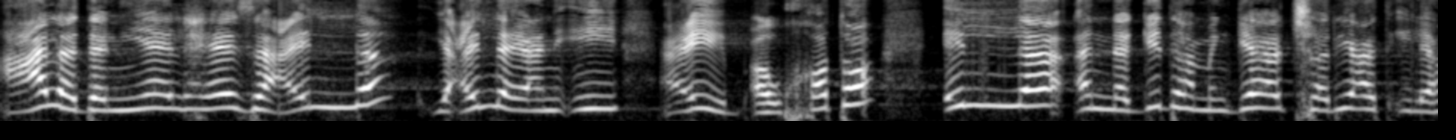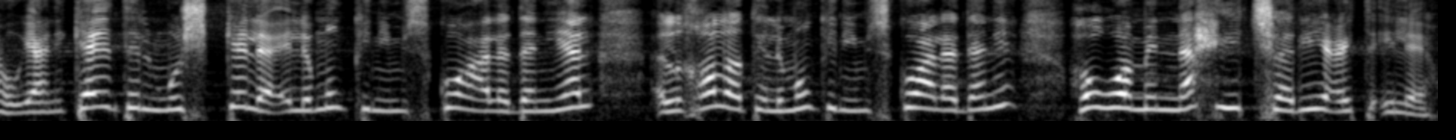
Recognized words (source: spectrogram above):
على دانيال هذا علة علة يعني إيه عيب أو خطأ إلا أن نجدها من جهة شريعة إلهه. يعني كانت المشكلة اللي ممكن يمسكوها على دانيال الغلط اللي ممكن يمسكوه على دانيال هو من ناحية شريعة إلهه.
